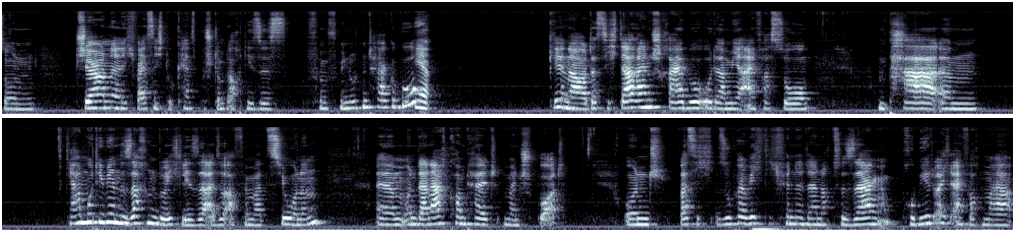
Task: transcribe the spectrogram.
so ein Journal, ich weiß nicht, du kennst bestimmt auch dieses 5-Minuten-Tagebuch. Ja. Genau, dass ich da reinschreibe oder mir einfach so ein paar ähm, ja, motivierende Sachen durchlese, also Affirmationen. Ähm, und danach kommt halt mein Sport. Und was ich super wichtig finde, da noch zu sagen, probiert euch einfach mal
